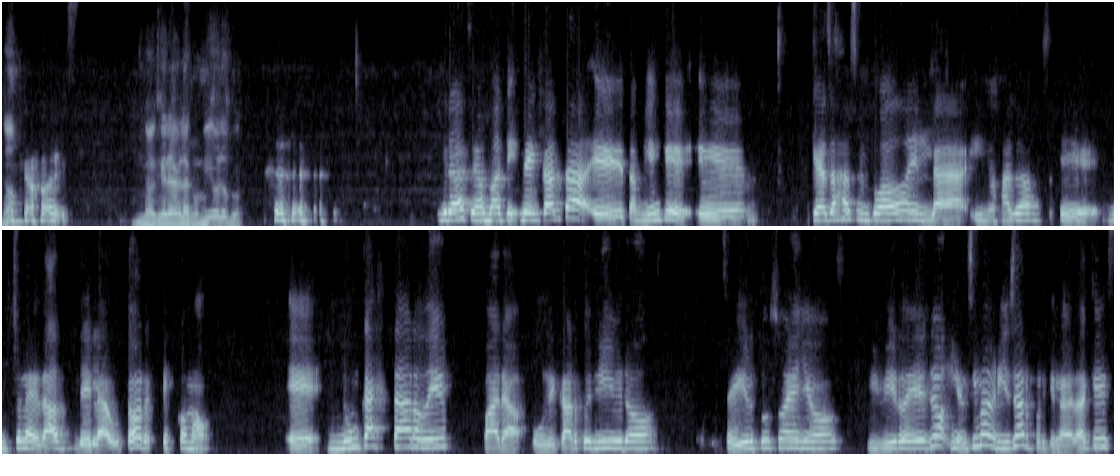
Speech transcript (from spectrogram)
¿No? ¿No quiere hablar conmigo, loco? Gracias, Mati. Me encanta eh, también que eh, que hayas acentuado en la, y nos hayas eh, dicho la edad del autor. Es como, nunca es tarde para publicar tu libro, seguir tus sueños, vivir de ello y encima brillar, porque la verdad que es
